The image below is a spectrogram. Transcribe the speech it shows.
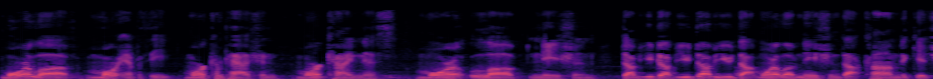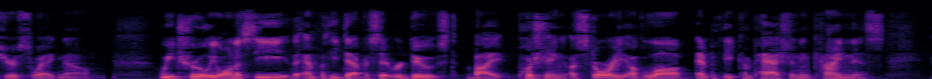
More love, more empathy, more compassion, more kindness, more love nation. www.morelovenation.com to get your swag now. We truly want to see the empathy deficit reduced by pushing a story of love, empathy, compassion, and kindness,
